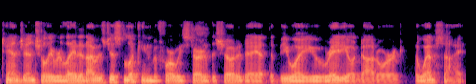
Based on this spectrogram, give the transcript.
tangentially related. I was just looking before we started the show today at the BYURadio.org, the website,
